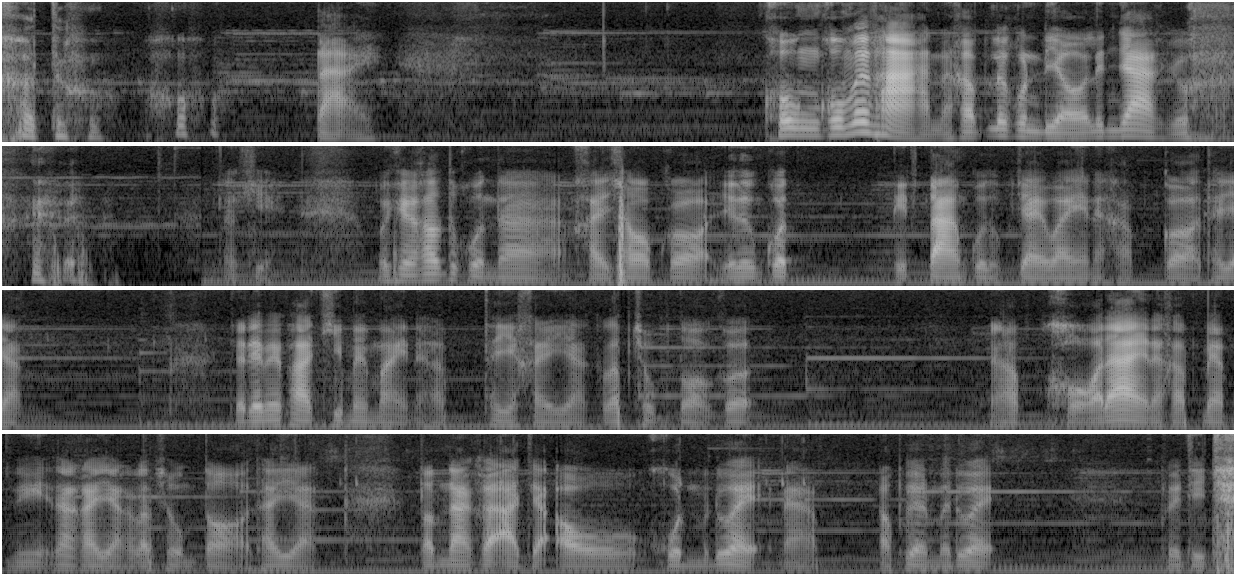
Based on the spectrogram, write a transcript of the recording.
เข้าตู้ตาย คงคงไม่ผ่านนะครับเลือกคนเดียวเล่นยากอยู่โอเคโอเคครับทุกคนถ้าใครชอบก็อย่าลืมกด ติดตามกดถูกใจไว้นะครับ ก็ถ้าอยากจะได้ไม่พลาดคลิปใหม่ๆนะครับ ถ้าใครอยากรับชมต่อก็นะครับขอได้นะครับแบบนี้ถ้าใครอยากรับชมต่อ ถ้าอยากรอบหน้าก็อาจจะเอาคนมาด้วยนะครับ เอาเพื่อนมาด้วย เพื่อที่จะ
